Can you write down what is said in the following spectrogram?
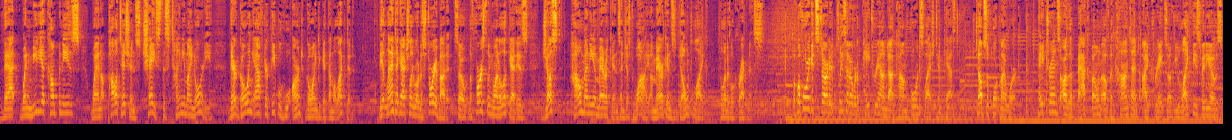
that when media companies, when politicians chase this tiny minority, they're going after people who aren't going to get them elected. The Atlantic actually wrote a story about it. So the first thing we want to look at is just how many Americans and just why Americans don't like political correctness. But before we get started, please head over to patreon.com forward slash timcast to help support my work. Patrons are the backbone of the content I create. So if you like these videos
